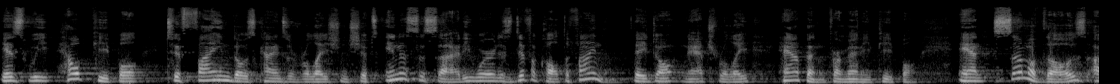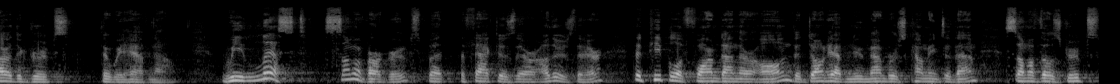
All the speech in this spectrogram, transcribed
is we help people to find those kinds of relationships in a society where it is difficult to find them. They don't naturally happen for many people. And some of those are the groups that we have now. We list some of our groups, but the fact is there are others there that people have formed on their own that don't have new members coming to them. Some of those groups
